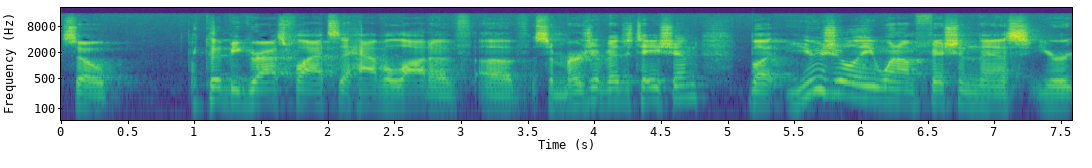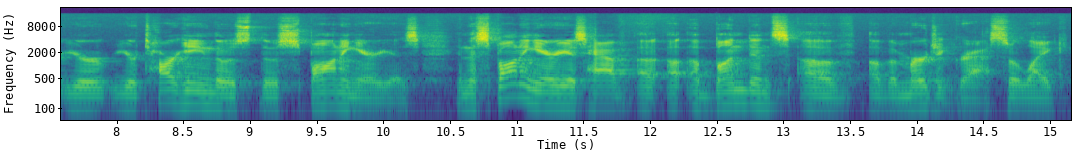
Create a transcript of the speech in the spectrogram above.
So it could be grass flats that have a lot of, of submergent vegetation, but usually when I'm fishing this, you're, you're, you're targeting those, those spawning areas. And the spawning areas have a, a abundance of, of emergent grass. So like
